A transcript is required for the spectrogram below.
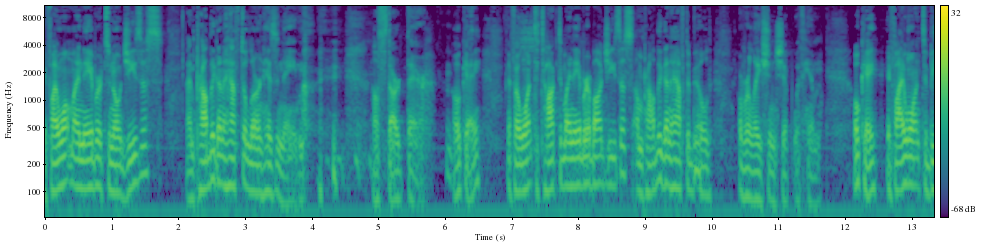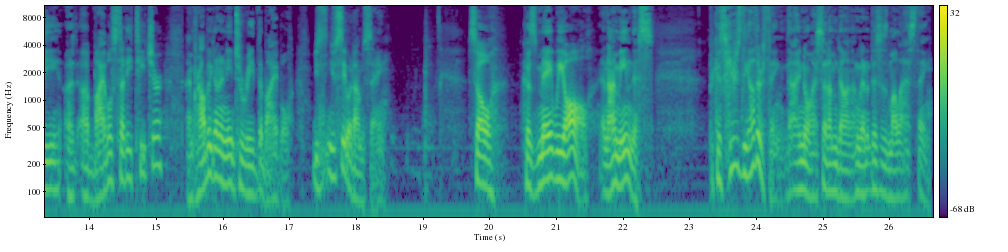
if I want my neighbor to know Jesus, I'm probably going to have to learn his name. I'll start there. Okay. If I want to talk to my neighbor about Jesus, I'm probably going to have to build a relationship with Him. Okay, if I want to be a, a Bible study teacher, I'm probably going to need to read the Bible. You, you see what I'm saying? So, because may we all, and I mean this, because here's the other thing. I know I said I'm done. I'm gonna. This is my last thing.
